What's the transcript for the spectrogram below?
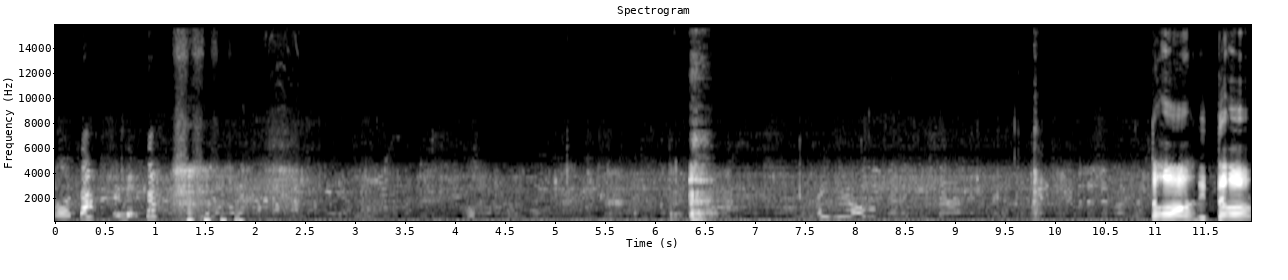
Oh, ta, ulit ta. Ay, bro. Ito oh, dito oh.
